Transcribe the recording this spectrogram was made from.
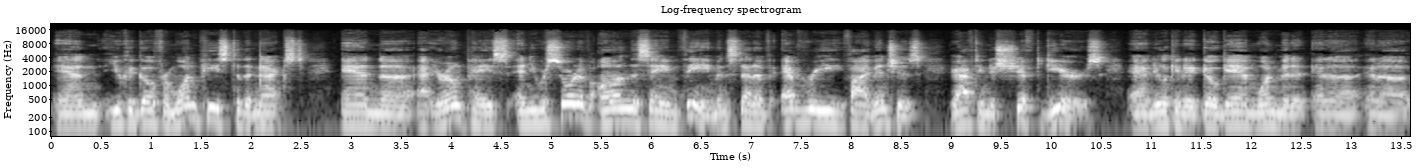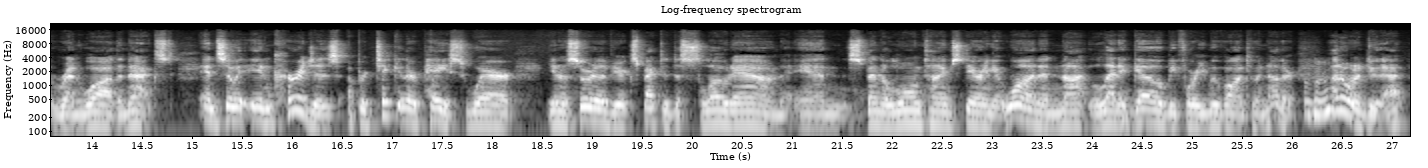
And you could go from one piece to the next and uh, at your own pace, and you were sort of on the same theme. Instead of every five inches, you're having to shift gears, and you're looking at Gauguin one minute and a, and a Renoir the next. And so it encourages a particular pace where you know, sort of you're expected to slow down and spend a long time staring at one and not let it go before you move on to another. Mm-hmm. I don't want to do that.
